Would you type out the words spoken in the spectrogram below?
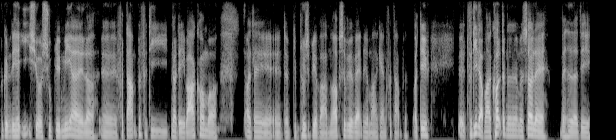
begynder det her is jo at sublimere eller øh, fordampe, fordi når det er i vakuum, og, og det, øh, det pludselig bliver varmet op, så vil vandet jo meget gerne fordampe. Og det, øh, fordi der er meget koldt dernede, men så lader, hvad hedder det,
